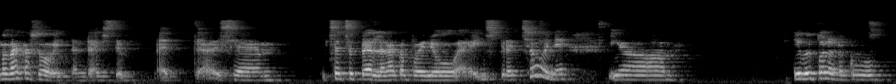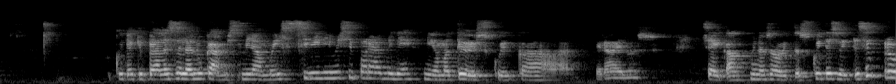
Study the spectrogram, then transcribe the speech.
ma väga soovitan tõesti, et äh, see, sealt saab jälle väga palju inspiratsiooni ja, ja võib-olla nagu kuidagi peale selle lugemist mina mõistsin inimesi paremini nii oma töös kui ka eraelus. seega minu soovitus, kuidas võita sõpru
